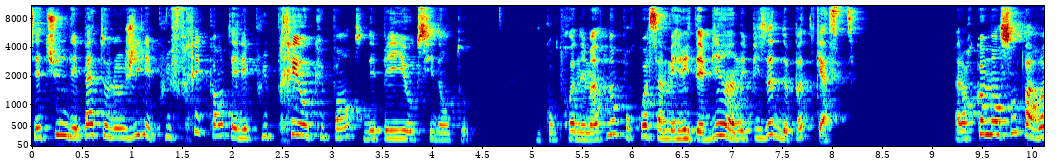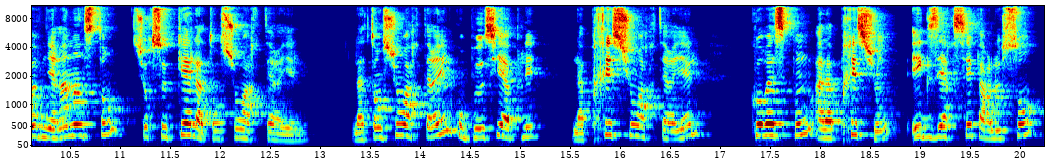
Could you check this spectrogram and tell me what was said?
C'est une des pathologies les plus fréquentes et les plus préoccupantes des pays occidentaux. Vous comprenez maintenant pourquoi ça méritait bien un épisode de podcast. Alors commençons par revenir un instant sur ce qu'est la tension artérielle. La tension artérielle, qu'on peut aussi appeler la pression artérielle, correspond à la pression exercée par le sang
